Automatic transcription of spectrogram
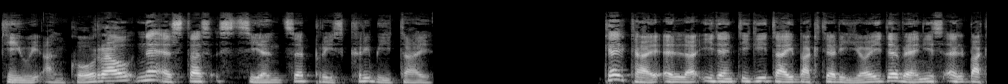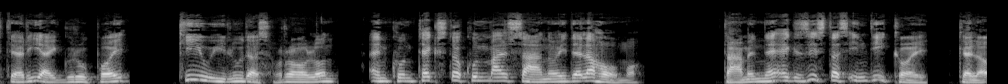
kiui ancorau ne estas science prescribitai. Quelcae el la identigitai bacterioi devenis el bacteriae gruppoi, ciui ludas rolon en contexto cun malsanoi de la homo. Tamen ne existas indicoi che la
